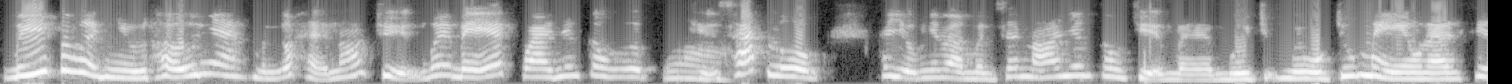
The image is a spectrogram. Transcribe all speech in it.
biết rất là nhiều thứ nha. Mình có thể nói chuyện với bé qua những câu wow. chuyện sách luôn. Ví dụ như là mình sẽ nói những câu chuyện về 10, 11 chú mèo này khi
